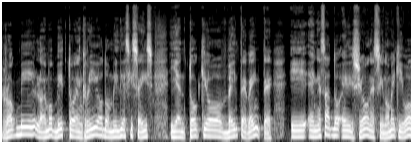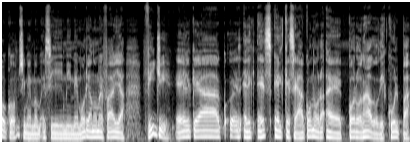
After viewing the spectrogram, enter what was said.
Rugby lo hemos visto en Río 2016 y en Tokio 2020. Y en esas dos ediciones, si no me equivoco, si, si mi memoria no me falla, Fiji es el que, ha, es el que se ha eh, coronado, disculpa,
